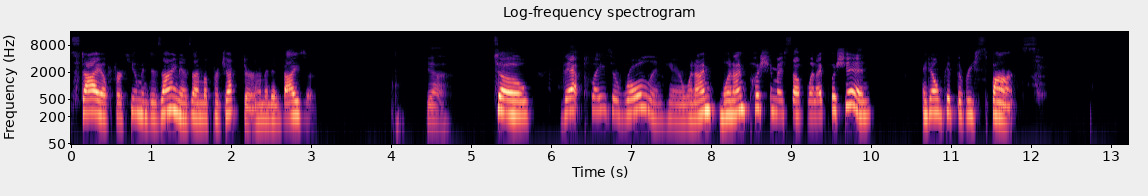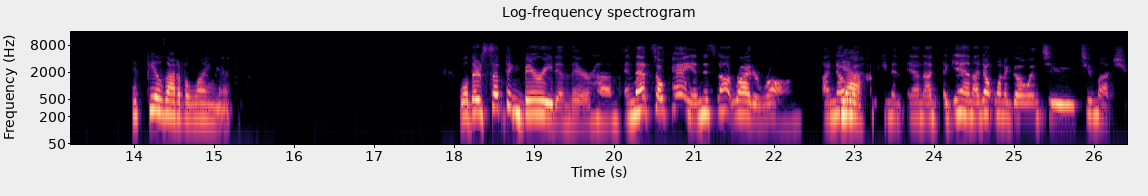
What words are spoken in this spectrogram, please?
style for human design is I'm a projector, I'm an advisor. Yeah. So that plays a role in here. When I'm when I'm pushing myself, when I push in, I don't get the response. It feels out of alignment. Well, there's something buried in there, hon, and that's okay. And it's not right or wrong. I know yeah. it. I mean, and, and I, again, I don't want to go into too much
